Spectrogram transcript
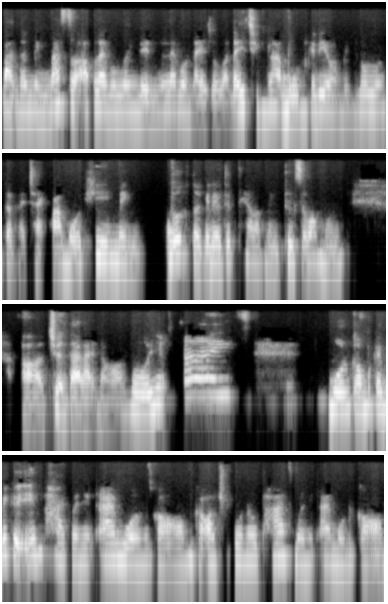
bản thân mình master up leveling đến level này rồi và đây chính là bốn cái điều mà mình luôn luôn cần phải trải qua mỗi khi mình bước tới cái điều tiếp theo là mình thực sự mong muốn uh, truyền tải lại nó với những ai muốn có một cái big impact với những ai muốn có một cái entrepreneurial path với những ai muốn có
